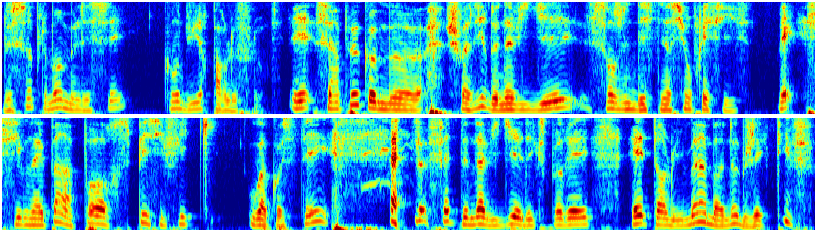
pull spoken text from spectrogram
de simplement me laisser conduire par le flot. Et c'est un peu comme euh, choisir de naviguer sans une destination précise. Mais si vous n'avez pas un port spécifique ou accosté, le fait de naviguer et d'explorer est en lui-même un objectif.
